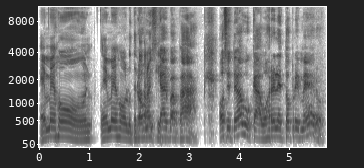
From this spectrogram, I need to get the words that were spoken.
Es mejor, es mejor, usted No está tranquilo. buscar, papá. O si usted va a buscar, bórrele todo primero.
